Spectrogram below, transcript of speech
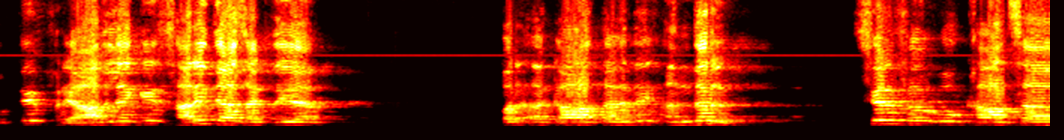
ਉੱਤੇ ਫਰਿਆਦ ਲੈ ਕੇ ਸਾਰੇ ਜਾ ਸਕਦੇ ਆ, ਪਰ ਅਕਾਲ ਤਖਤ ਦੇ ਅੰਦਰ ਸਿਰਫ ਉਹ ਖਾਲਸਾ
